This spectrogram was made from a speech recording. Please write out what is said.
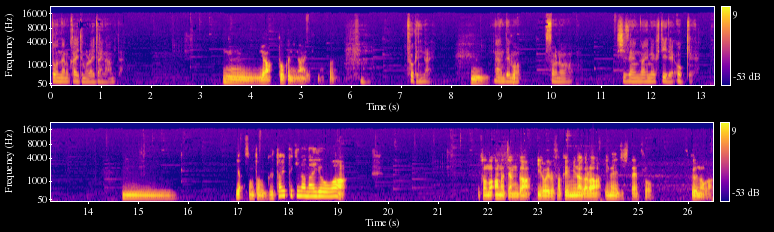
どんなの書いてもらいたいなみたいなうん、いや、特にないですね。それ 特にないうん。なんでもその自然の NFT で OK うーん。いや、その多分具体的な内容は、そのアナちゃんがいろいろ作品見ながらイメージしたやつを作るのが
